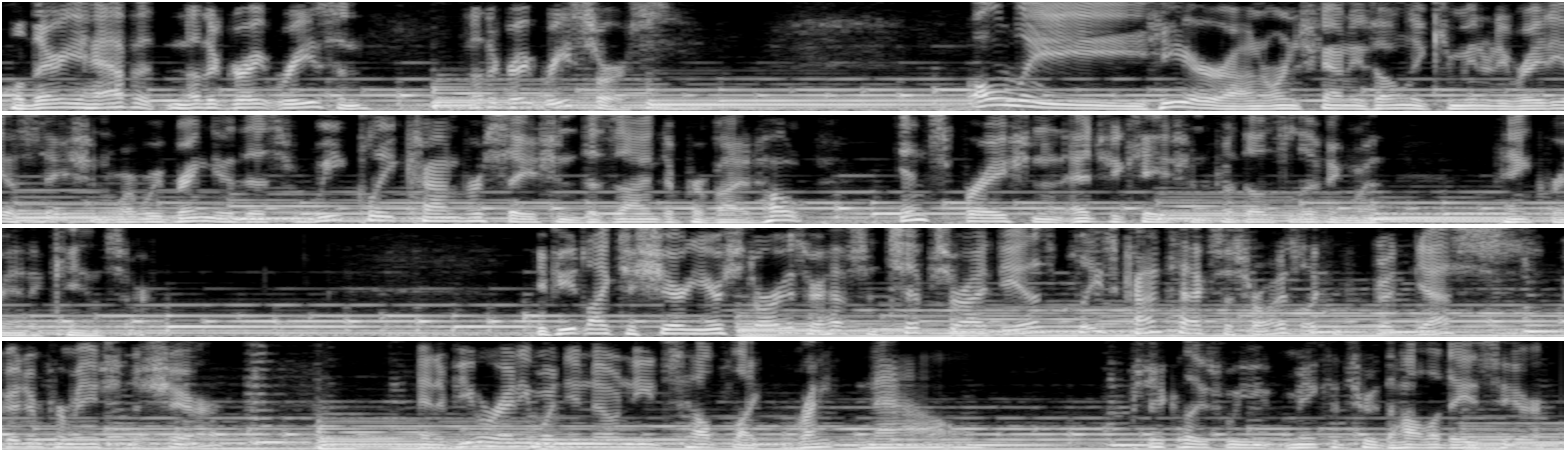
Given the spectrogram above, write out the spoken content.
Well, there you have it. Another great reason another great resource. Only here on Orange County's only community radio station, where we bring you this weekly conversation designed to provide hope, inspiration, and education for those living with pancreatic cancer. If you'd like to share your stories or have some tips or ideas, please contact us. We're always looking for good guests, good information to share. And if you or anyone you know needs help, like right now, particularly as we make it through the holidays here,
